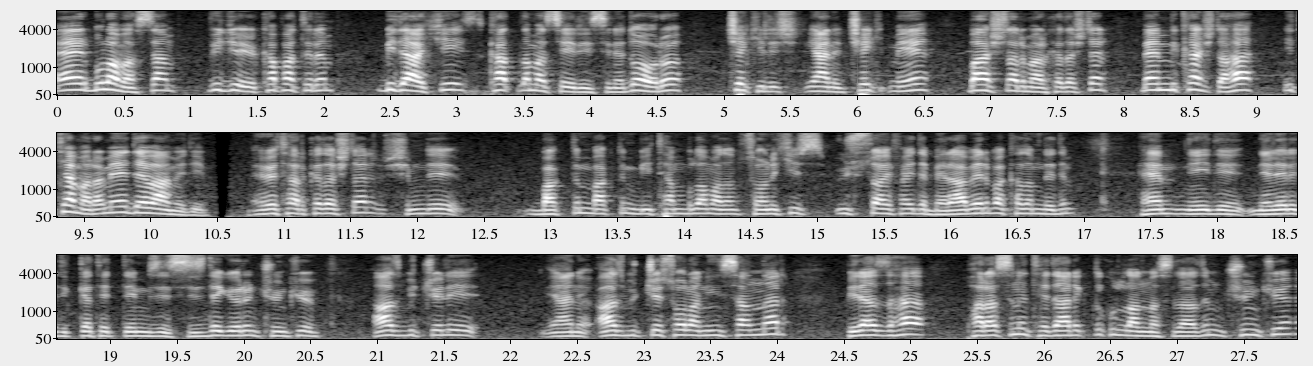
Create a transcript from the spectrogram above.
Eğer bulamazsam videoyu kapatırım. Bir dahaki katlama serisine doğru çekiliş yani çekmeye başlarım arkadaşlar. Ben birkaç daha item aramaya devam edeyim. Evet arkadaşlar şimdi baktım baktım bir item bulamadım. Son iki 3 sayfayı da beraber bakalım dedim. Hem neydi nelere dikkat ettiğimizi siz de görün çünkü az bütçeli yani az bütçesi olan insanlar biraz daha parasını tedarikli kullanması lazım. Çünkü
